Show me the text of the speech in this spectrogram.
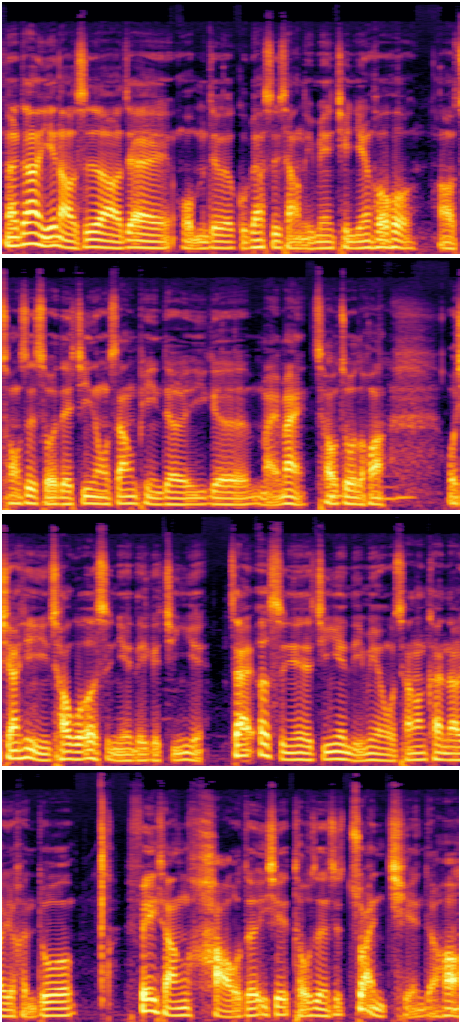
那当然，严老师啊，在我们这个股票市场里面前前后后啊，从事所谓的金融商品的一个买卖操作的话。我相信已经超过二十年的一个经验，在二十年的经验里面，我常常看到有很多非常好的一些投资人是赚钱的哈。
